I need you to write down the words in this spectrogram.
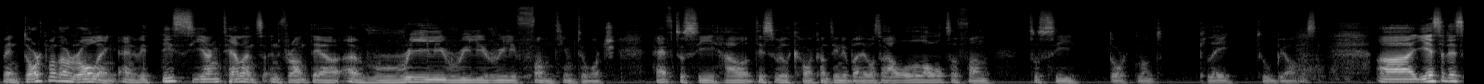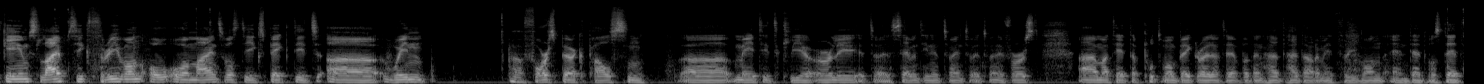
When Dortmund are rolling and with these young talents in front, they are a really, really, really fun team to watch. Have to see how this will continue, but it was a lot of fun to see Dortmund play, to be honest. Uh, yesterday's games, Leipzig 3-1 over Mainz was the expected uh, win. Uh, Forsberg, Poulsen, uh, made it clear early at uh, 17 and 20 and 21st. Uh, Mateta put one back right after, but then had had made 3-1 and that was that.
